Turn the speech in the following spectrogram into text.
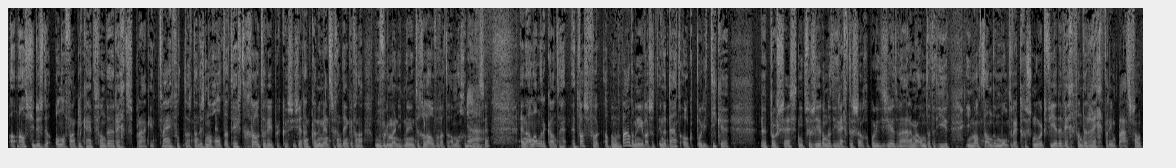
Als je dus de onafhankelijkheid van de rechtspraak in twijfelt, dat, dan is nogal, dat heeft grote repercussies. Hè? Dan kunnen mensen gaan denken van, nou, we hoeven er maar niet meer in te geloven wat er allemaal gebeurt. Ja. En aan de andere kant, het was voor, op een bepaalde manier was het inderdaad ook politieke eh, proces. Niet zozeer omdat die rechters zo gepolitiseerd waren, maar omdat het hier iemand dan de mond werd gesnoerd via de weg van de rechter in plaats van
